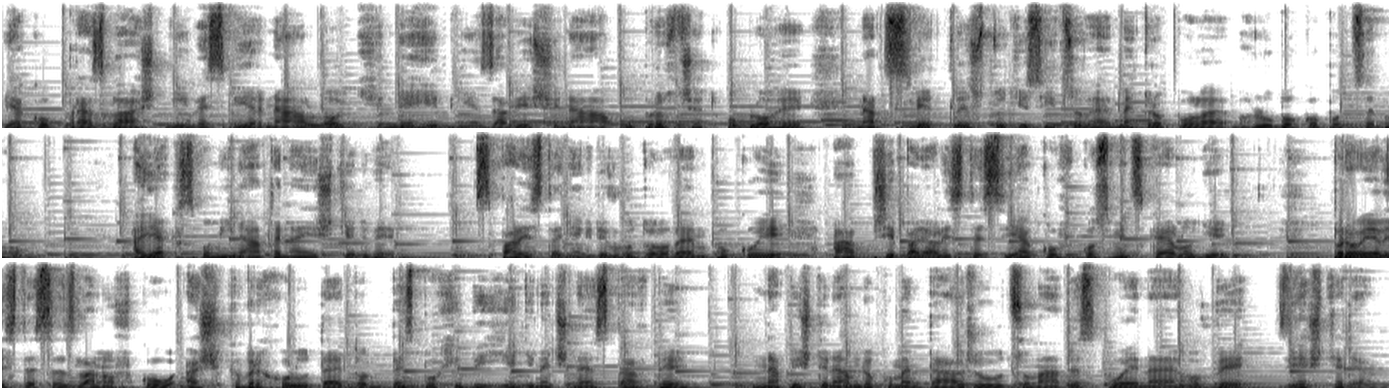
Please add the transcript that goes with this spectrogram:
jako prazvláštní vesmírná loď nehybně zavěšená uprostřed oblohy nad světly stotisícové metropole hluboko pod sebou. A jak vzpomínáte na ještě dvě? Spali jste někdy v hotelovém pokoji a připadali jste si jako v kosmické lodi? Projeli jste se s lanovkou až k vrcholu této bezpochyby jedinečné stavby? Napište nám do komentářů, co máte spojeného vy s ještědem.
